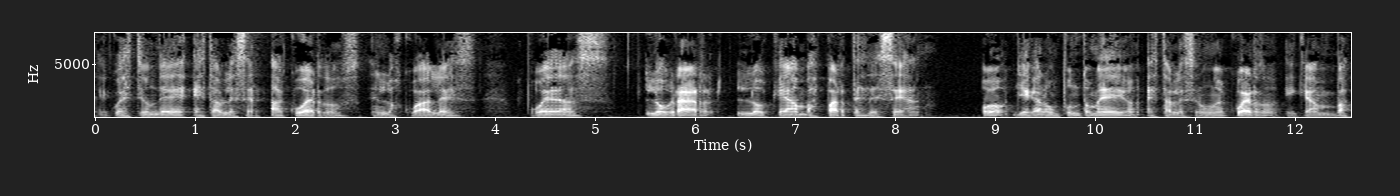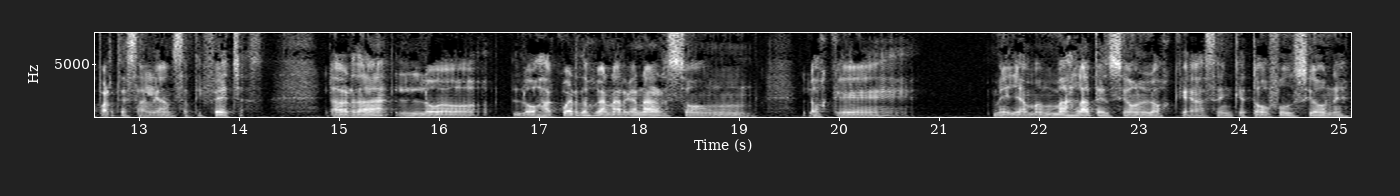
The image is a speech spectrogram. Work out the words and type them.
Es cuestión de establecer acuerdos en los cuales puedas lograr lo que ambas partes desean o llegar a un punto medio, establecer un acuerdo y que ambas partes salgan satisfechas. La verdad, los acuerdos ganar-ganar son los que me llaman más la atención, los que hacen que todo funcione,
